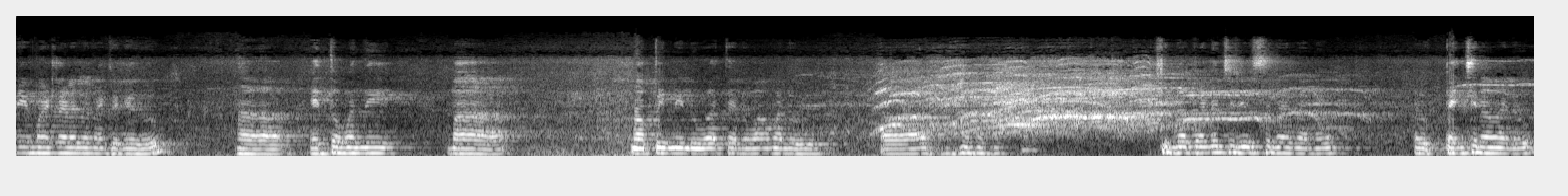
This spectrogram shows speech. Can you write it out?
ఏం మాట్లాడాలో నాకు తెలియదు. ఎంతోమంది మా మా పిన్నిలు అత్తలు మామలు చిన్నప్పటి నుంచి చూస్తున్నారు నన్ను. పెంచిన వాళ్ళు.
